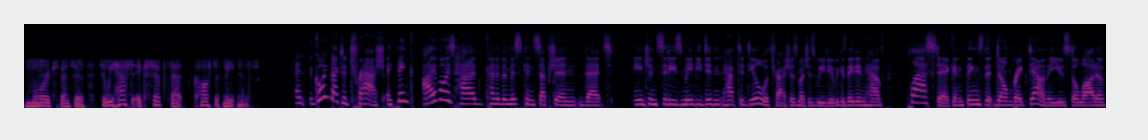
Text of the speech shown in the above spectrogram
more expensive. So we have to accept that cost of maintenance. And going back to trash, I think I've always had kind of the misconception that ancient cities maybe didn't have to deal with trash as much as we do because they didn't have plastic and things that don't break down. They used a lot of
